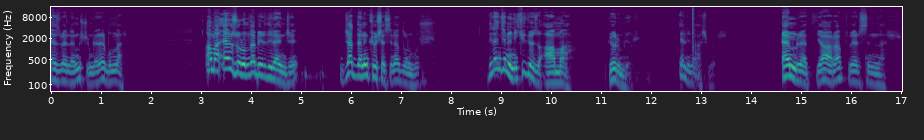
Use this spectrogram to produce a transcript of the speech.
ezberlenmiş cümleler bunlar. Ama Erzurum'da bir dilenci caddenin köşesine durmuş. Dilencinin iki gözü ama görmüyor. Elini açmış. Emret ya Rab versinler.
